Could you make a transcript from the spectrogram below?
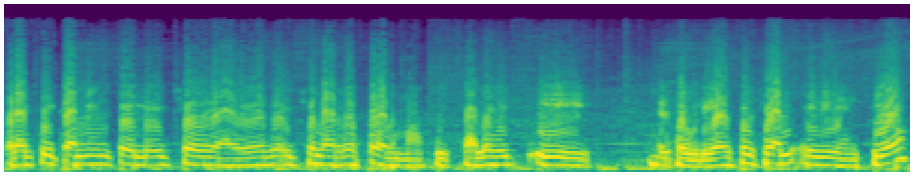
Prácticamente el hecho de haber hecho las reformas fiscales y de seguridad social evidenció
